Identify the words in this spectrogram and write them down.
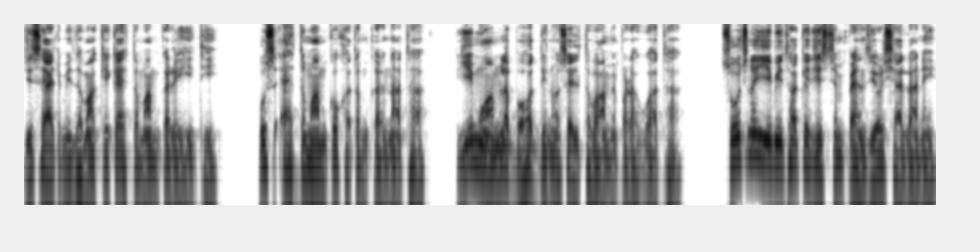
जिस एटमी धमाके का अहतमाम कर रही थी, उस अहतमाम को ख़त्म करना था। ये मामला बहुत दिनों से अल्तवा में पड़ा हुआ था। सोचना यह भी था कि जिस चंपैनजी और शैला ने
